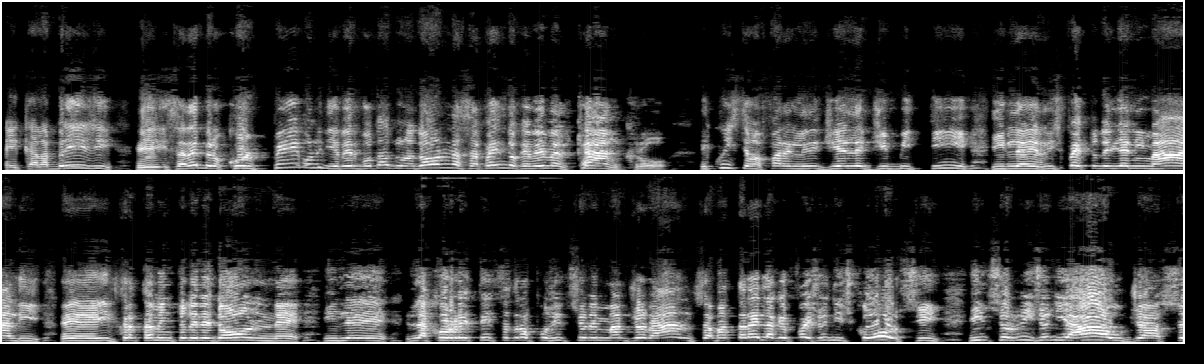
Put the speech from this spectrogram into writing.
e calabresi eh, sarebbero colpevoli di aver votato una donna sapendo che aveva il cancro. E qui stiamo a fare le leggi LGBT, il, il rispetto degli animali, eh, il trattamento delle donne, il, la correttezza tra opposizione e maggioranza, Mattarella che fa i suoi discorsi, il sorriso di Augias,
